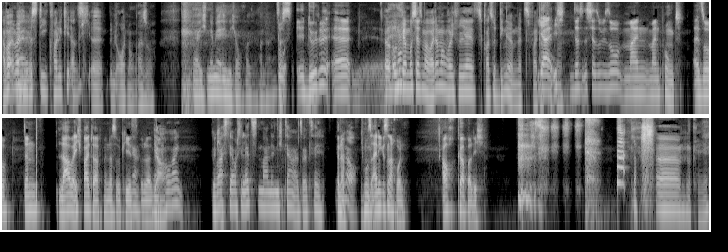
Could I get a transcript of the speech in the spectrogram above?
Aber immerhin Weil- ist die Qualität an sich äh, in Ordnung. Also Ja, ich nehme ja eh nicht auf. Also von daher. So, Das- äh, Dödel, äh, äh, irgendwer muss jetzt mal weitermachen, weil ich will ja jetzt gerade so Dinge im Netz weiter. ja, ich, das ist ja sowieso mein, mein Punkt. Also, dann laber ich weiter, wenn das okay ist. Ja. Oder? Ja. hau rein. Du Okay. warst ja auch die letzten Male nicht da, also erzähl. Genau. Ich muss einiges nachholen. Auch körperlich. Ähm, okay.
